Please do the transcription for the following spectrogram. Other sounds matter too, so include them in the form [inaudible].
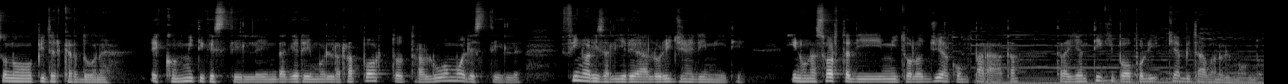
Sono Peter Cardone e con Mitiche Stelle indagheremo il rapporto tra l'uomo e le stelle fino a risalire all'origine dei miti, in una sorta di mitologia comparata tra gli antichi popoli che abitavano il mondo.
